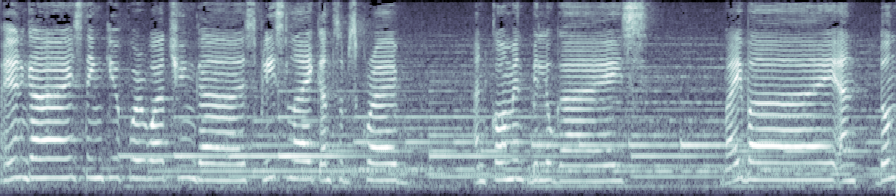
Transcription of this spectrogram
Ayan guys, thank you for watching guys. Please like and subscribe and comment below guys. Bye bye! And don't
